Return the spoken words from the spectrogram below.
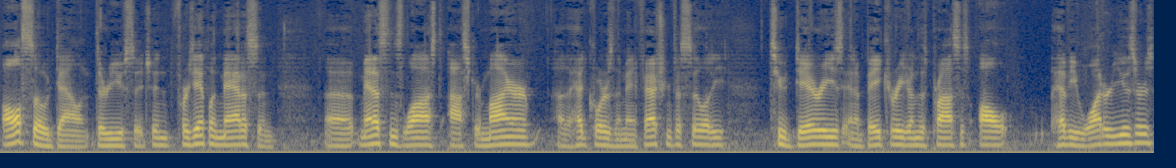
also down their usage. And for example, in Madison, uh, Madison's lost Oscar Mayer, uh, the headquarters of the manufacturing facility, two dairies and a bakery during this process, all heavy water users.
